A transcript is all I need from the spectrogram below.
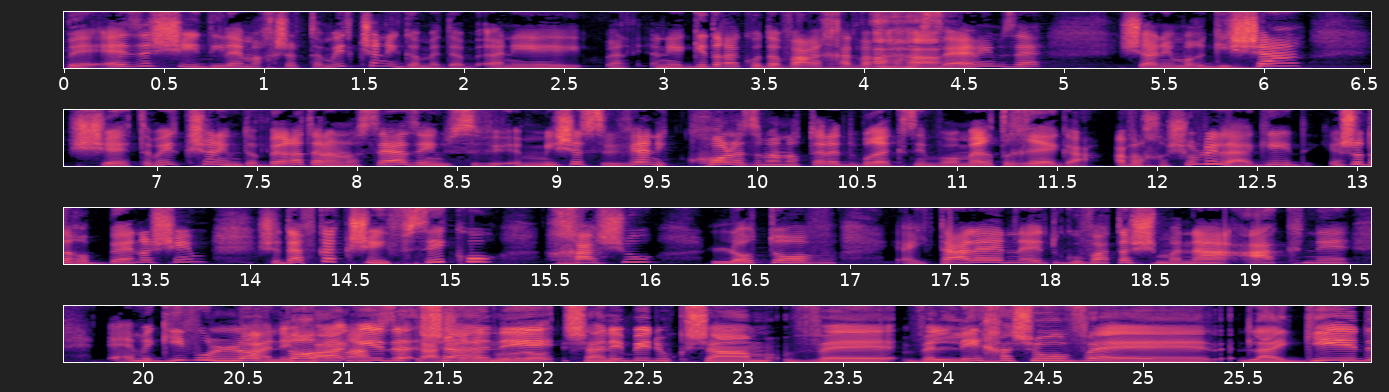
באיזושהי דילמה. עכשיו, תמיד כשאני גם מדבר, אני, אני אגיד רק עוד דבר אחד ואנחנו אהה. נסיים עם זה, שאני מרגישה שתמיד כשאני מדברת על הנושא הזה עם, סביב, עם מי שסביבי, אני כל הזמן נותנת ברקסים ואומרת, רגע, אבל חשוב לי להגיד, יש עוד הרבה נשים שדווקא כשהפסיקו, חשו לא טוב, הייתה להן אה, תגובת השמנה, אקנה, הם הגיבו לא אני טוב יכולה עם להגיד ההפסקה של שאני, הגלולות. שאני בדיוק שם, ו, ולי חשוב uh, להגיד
